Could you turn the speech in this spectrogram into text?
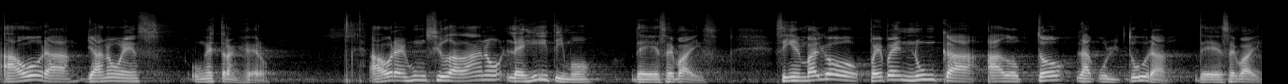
Ahora ya no es un extranjero. Ahora es un ciudadano legítimo de ese país. Sin embargo, Pepe nunca adoptó la cultura de ese país.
